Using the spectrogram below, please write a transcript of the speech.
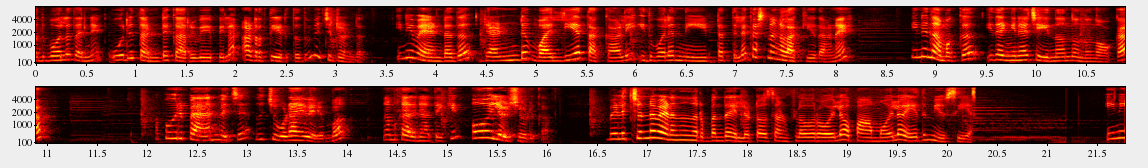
അതുപോലെ തന്നെ ഒരു തണ്ട് കറിവേപ്പില അടർത്തിയെടുത്തതും വെച്ചിട്ടുണ്ട്. ഇനി വേണ്ടത് രണ്ട് വലിയ തക്കാളി ഇതുപോലെ നീട്ടത്തിൽ കഷ്ണങ്ങളാക്കിയതാണേ. ഇനി നമുക്ക് ഇതെങ്ങനെയാണ് ചെയ്യുന്നതെന്നൊന്ന് നോക്കാം. അപ്പോൾ ഒരു പാൻ വെച്ച് അത് ചൂടായി വരുമ്പോൾ നമുക്ക് അതിനകത്തേക്ക് ഓയിൽ ഒഴിച്ചു കൊടുക്കാം. വെളിച്ചെണ്ണ വേണമെന്ന് നിർബന്ധമില്ല കേട്ടോ. സൺഫ്ലവർ ഓയിലോ പാം ഓയിലോ ഏതും യൂസ് ചെയ്യാം. ഇനി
